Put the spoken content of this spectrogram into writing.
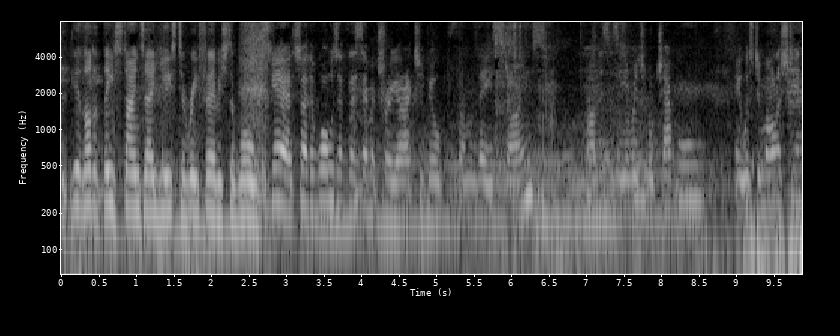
A lot of these stones are used to refurbish the walls. Yeah, so the walls of the cemetery are actually built from these stones. Um, this is the original chapel. It was demolished in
